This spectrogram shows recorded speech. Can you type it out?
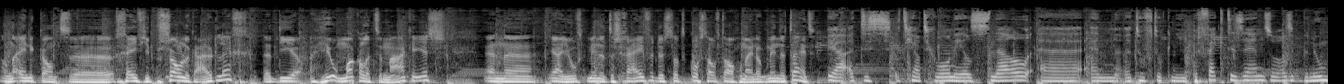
aan de ene kant eh, geef je persoonlijke uitleg, eh, die heel makkelijk te maken is. En eh, ja, je hoeft minder te schrijven, dus dat kost over het algemeen ook minder tijd. Ja, het, is, het gaat gewoon heel snel eh, en het hoeft ook niet perfect te zijn, zoals ik benoem.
